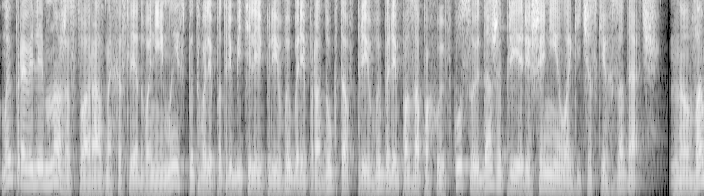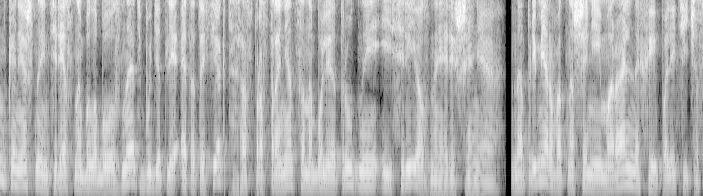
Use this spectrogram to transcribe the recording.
Мы провели множество разных исследований. Мы испытывали потребителей при выборе продуктов, при выборе по запаху и вкусу и даже при решении логических задач. Но вам, конечно, интересно было бы узнать, будет ли этот эффект распространяться на более трудные и серьезные решения. Например, в отношении моральных и политических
